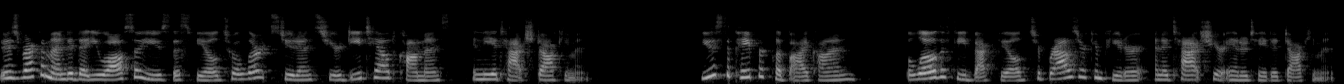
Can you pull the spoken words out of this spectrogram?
It is recommended that you also use this field to alert students to your detailed comments in the attached document. Use the paperclip icon below the feedback field to browse your computer and attach your annotated document.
